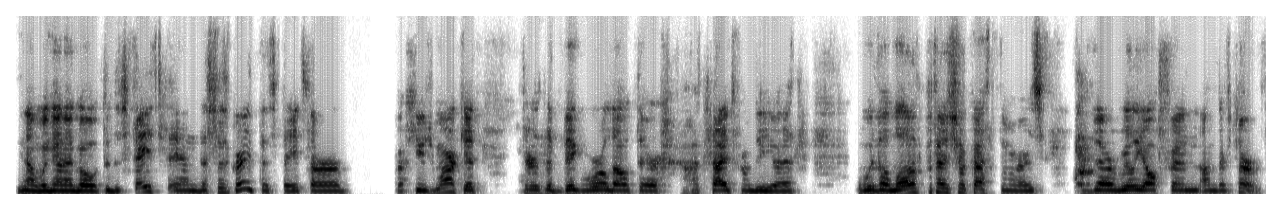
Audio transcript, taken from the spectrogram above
you know, we're to go to the States and this is great. The States are a huge market there's a big world out there outside from the US with a lot of potential customers that are really often underserved,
